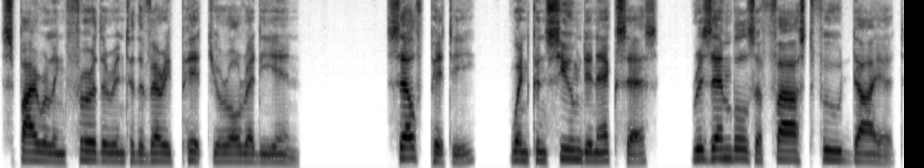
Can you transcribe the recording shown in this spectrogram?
spiraling further into the very pit you're already in. Self pity, when consumed in excess, resembles a fast food diet,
